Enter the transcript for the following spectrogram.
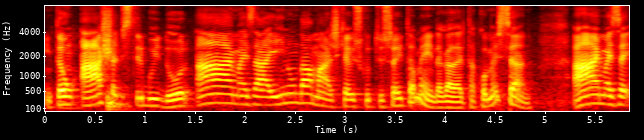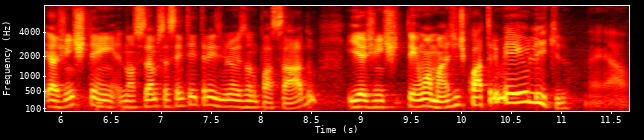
Então, acha distribuidor. Ah, mas aí não dá mágica. Eu escuto isso aí também, da galera que tá começando. Ah, mas a gente tem. Nós fizemos 63 milhões no ano passado e a gente tem uma margem de 4,5 líquido. Legal.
